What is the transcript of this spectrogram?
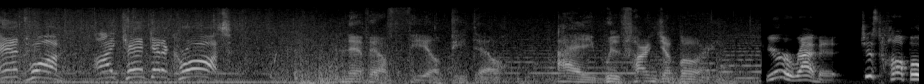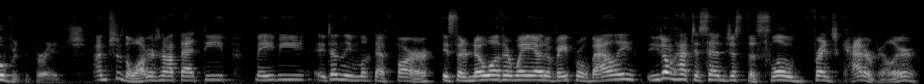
Antoine, I can't get across. Never fear, Peter. I will find your boy. You're a rabbit. Just hop over the bridge. I'm sure the water's not that deep, maybe. It doesn't even look that far. Is there no other way out of April Valley? You don't have to send just the slow French caterpillar.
